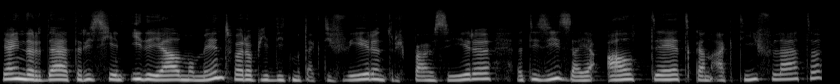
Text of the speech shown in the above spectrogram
Ja, inderdaad. Er is geen ideaal moment waarop je dit moet activeren en terug pauzeren. Het is iets dat je altijd kan actief laten,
